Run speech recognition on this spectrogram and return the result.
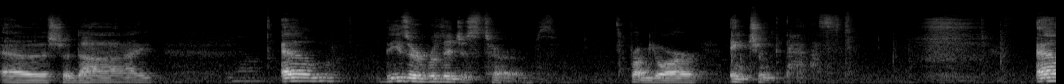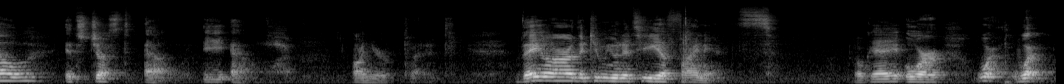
El Shaddai. El, these are religious terms from your ancient past. El, it's just El, E L, on your planet. They are the community of finance, okay? Or what, what,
